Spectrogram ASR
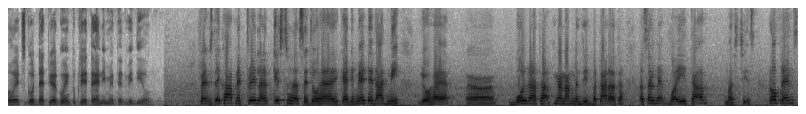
oh it's good that you are going to create a animated video friends देखा आपने ट्रेलर किस तरह से जो है एक एनिमेटेड आदमी जो है आ, बोल रहा था अपना नाम मंजीत बता रहा था। असल में वही था मस्जिद। तो फ्रेंड्स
